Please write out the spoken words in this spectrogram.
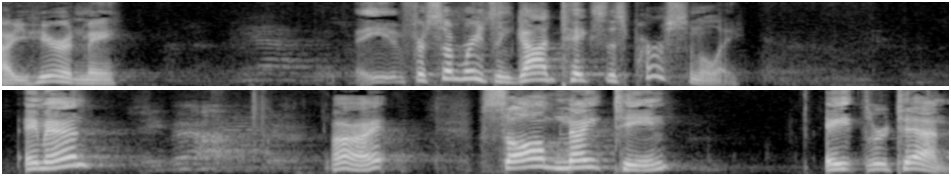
Are you hearing me? For some reason, God takes this personally. Amen? Amen? All right. Psalm 19 8 through 10.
